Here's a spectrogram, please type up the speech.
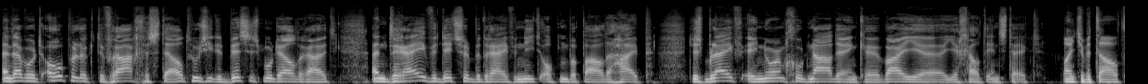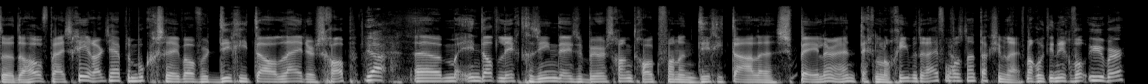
En daar wordt openlijk de vraag gesteld: hoe ziet het businessmodel eruit? En drijven dit soort bedrijven niet op een bepaalde hype? Dus blijf enorm goed nadenken waar je je geld insteekt. Want je betaalt eh, de hoofdprijs. Gerard, je hebt een boek geschreven over digitaal leiderschap. Ja. Um, in dat licht gezien, deze beursgang toch ook van een digitale speler, hè, een technologiebedrijf of was het een taxibedrijf? Maar goed, in ieder geval Uber.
